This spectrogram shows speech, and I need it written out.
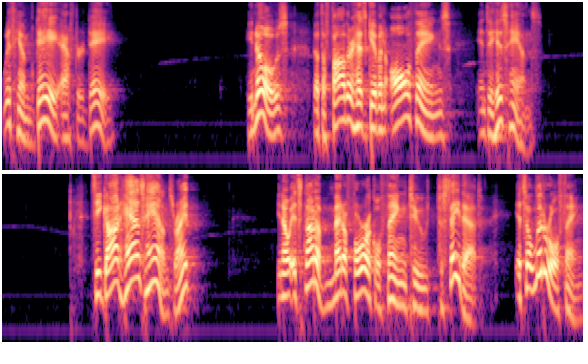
with him day after day. He knows that the Father has given all things into his hands. See, God has hands, right? You know, it's not a metaphorical thing to, to say that, it's a literal thing.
